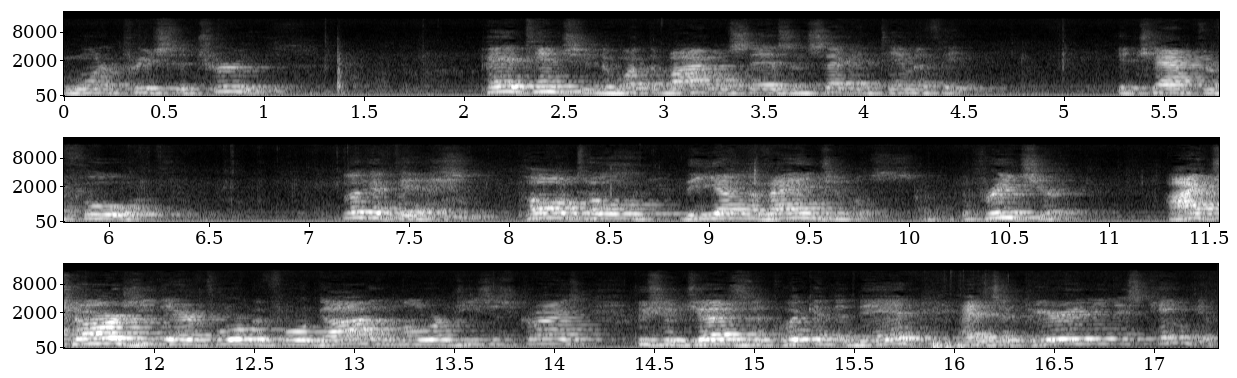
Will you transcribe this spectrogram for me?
We want to preach the truth. Pay attention to what the Bible says in 2 Timothy in chapter 4. Look at this. Paul told the young evangelist, the preacher, I charge you therefore before God and the Lord Jesus Christ, who shall judge the quick and the dead, and is appearing in his kingdom.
